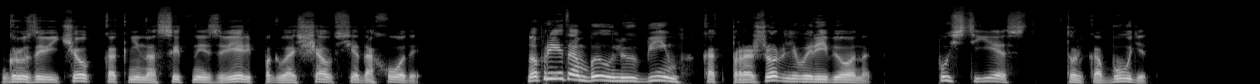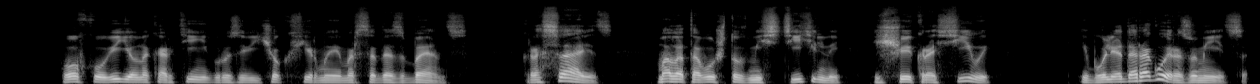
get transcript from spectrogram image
Грузовичок, как ненасытный зверь, поглощал все доходы. Но при этом был любим, как прожорливый ребенок. Пусть ест, только будет. Вовка увидел на картине грузовичок фирмы Mercedes-Benz. Красавец! Мало того, что вместительный, еще и красивый. И более дорогой, разумеется.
